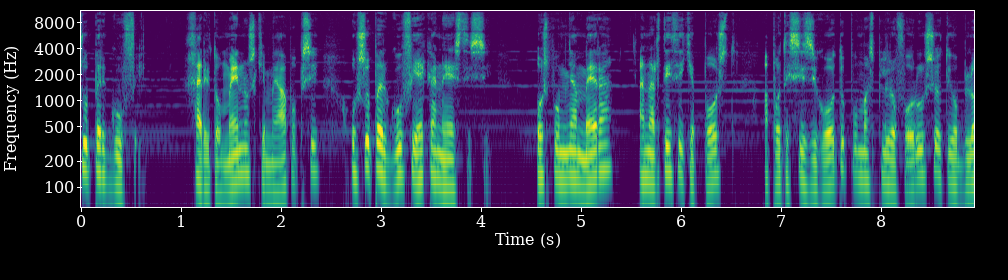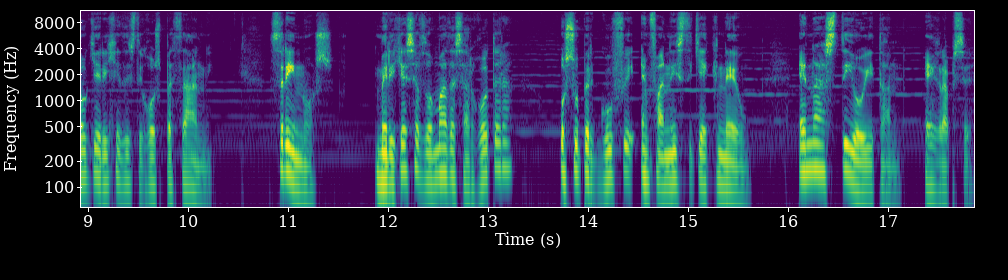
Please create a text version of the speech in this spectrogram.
Super Goofy. Χαριτωμένος και με άποψη, ο Super Goofy έκανε αίσθηση, ώσπου μια μέρα αναρτήθηκε post από τη σύζυγό του που μας πληροφορούσε ότι ο blogger είχε δυστυχώς πεθάνει. Θρήνος. Μερικές εβδομάδες αργότερα, ο Super Goofy εμφανίστηκε εκ νέου. Ένα αστείο ήταν, έγραψε.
